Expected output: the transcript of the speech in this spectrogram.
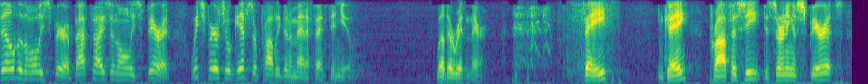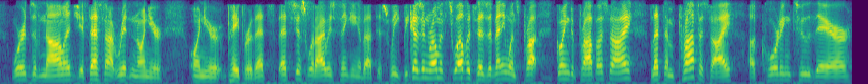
filled with the Holy Spirit, baptized in the Holy Spirit? Which spiritual gifts are probably going to manifest in you? Well, they're written there. Faith, Okay? Prophecy, discerning of spirits, words of knowledge. If that's not written on your on your paper, that's that's just what I was thinking about this week. Because in Romans 12 it says if anyone's pro- going to prophesy, let them prophesy according to their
